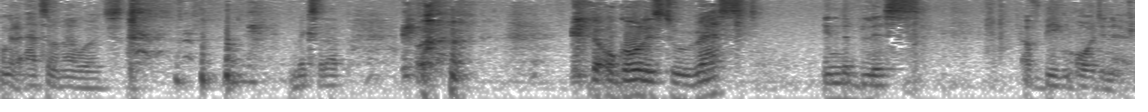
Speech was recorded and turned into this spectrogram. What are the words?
I'm going to add some of my words, mix it up. the goal is to rest in the bliss of being ordinary.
